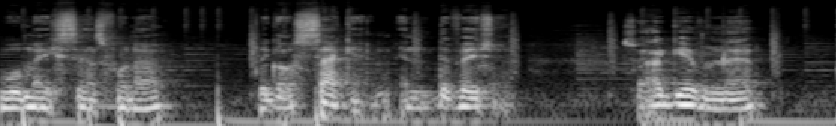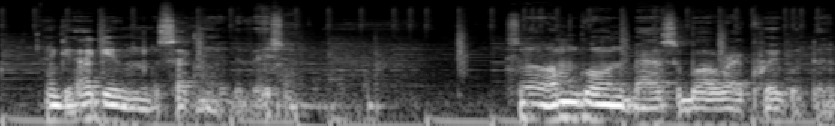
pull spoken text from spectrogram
will make sense for them to go second in the division. So I give them that. I give them the second in the division. So I'm going to basketball right quick with the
